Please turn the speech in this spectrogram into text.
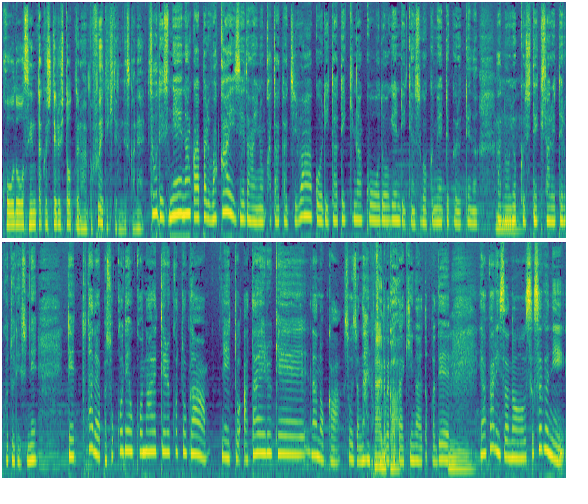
行動を選択してる人っていうのはやっぱ増えてきてるんですかね？そうですね。なんかやっぱり若い世代の方たちは、こう利他的な行動原理っていうのはすごく見えてくるっていうのは、あの、よく指摘されてることですね。で、ただやっぱそこで行われてることが、えっ、と、与える系なのか、そうじゃないのかとか、気になるとこで、うんやっぱりそのすすぐに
